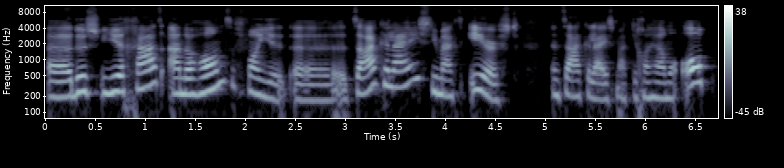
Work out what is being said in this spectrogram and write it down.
Uh, dus je gaat aan de hand van je uh, takenlijst. Je maakt eerst een takenlijst, maak je gewoon helemaal op.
